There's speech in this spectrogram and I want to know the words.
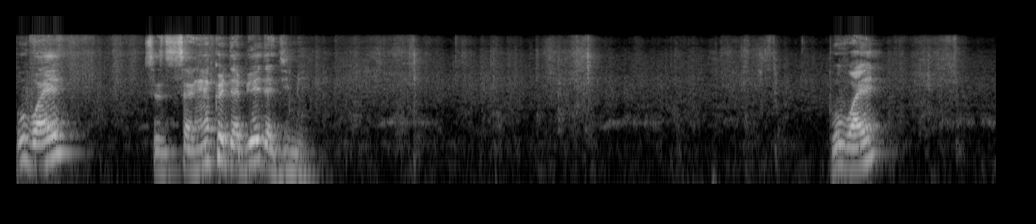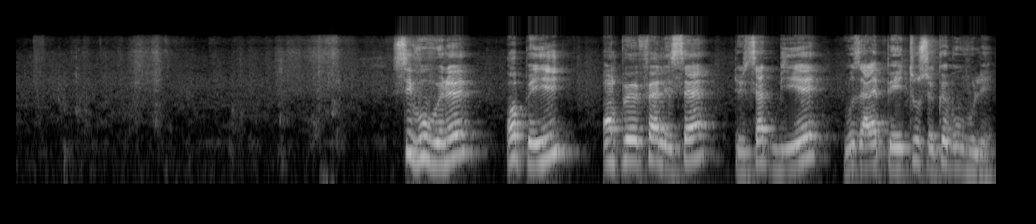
Vous voyez, c'est rien que des billets de 10 000. Vous voyez? Si vous venez au pays, on peut faire l'essai de 7 billets. Vous allez payer tout ce que vous voulez.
